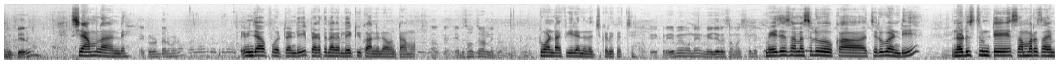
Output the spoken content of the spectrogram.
మీ పేరు? శ్యామల అండి. ఎక్కడ ఉంటారు మేడం? వింజాపూర్ అండి. ప్రగతి నగర్ లేక్యూ కాలనీలో ఉంటాము. ఓకే ఎన్ని సంవత్సరాల నుంచి ఉంటున్నారండి టూ అండ్ హాఫ్ ఇయర్ వచ్చి ఇక్కడికి వచ్చి. ఓకే ఇక్కడ ఏమేమి ఉన్నాయి? మేజర్ సమస్యలు మేజర్ సమస్యలు ఒక చెరువు అండి. నడుస్తుంటే సమ్మర్ సీ-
